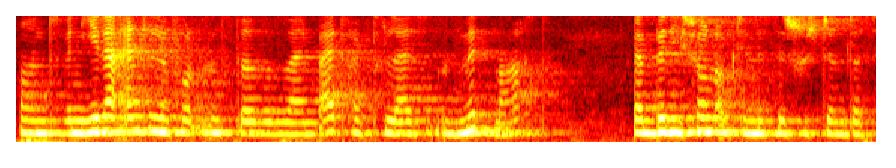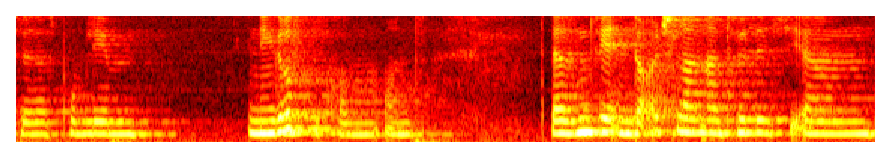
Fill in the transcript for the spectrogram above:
Und wenn jeder einzelne von uns da so seinen Beitrag zu leistet und mitmacht, dann bin ich schon optimistisch gestimmt, dass wir das Problem in den Griff bekommen. Und da sind wir in Deutschland natürlich, ähm,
